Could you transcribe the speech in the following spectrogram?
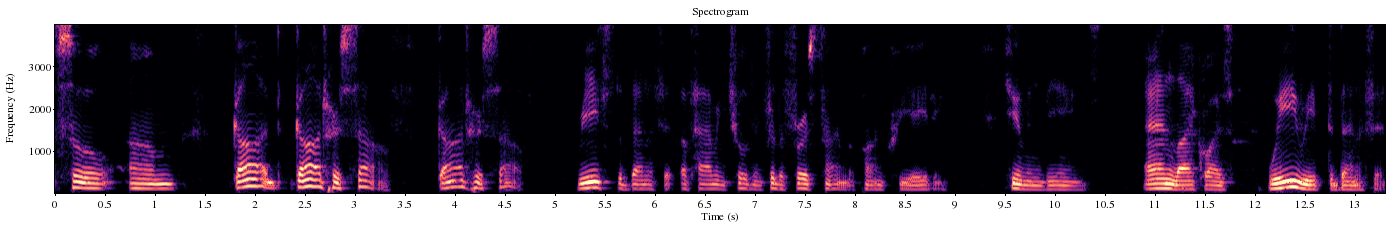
so um, God, God herself, God herself reaps the benefit of having children for the first time upon creating human beings. And likewise, we reap the benefit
